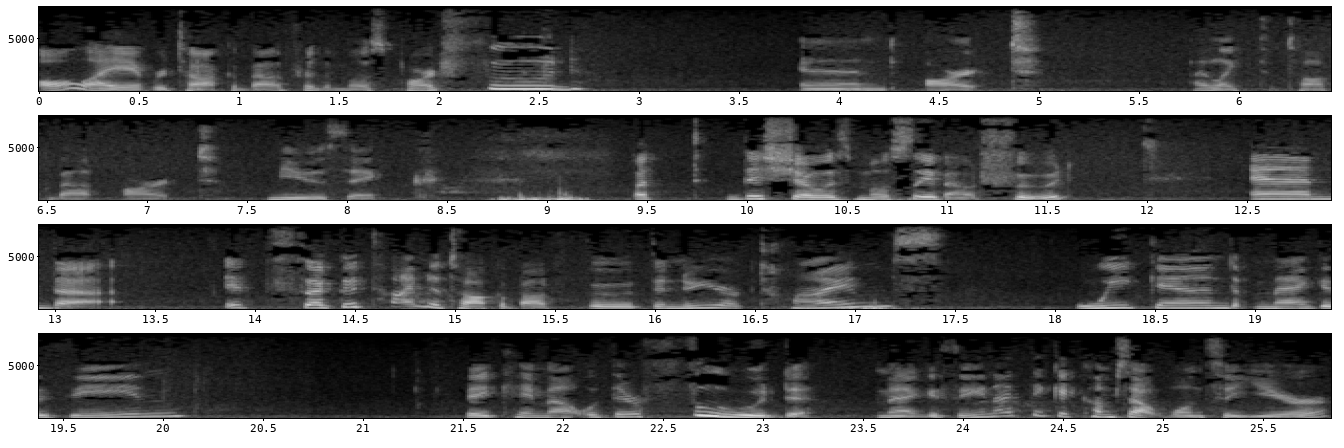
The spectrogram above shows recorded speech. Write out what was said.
all I ever talk about for the most part. Food and art. I like to talk about art, music, but this show is mostly about food. And uh, it's a good time to talk about food. The New York Times Weekend magazine. They came out with their food magazine. I think it comes out once a year.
